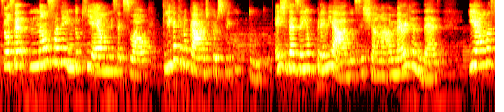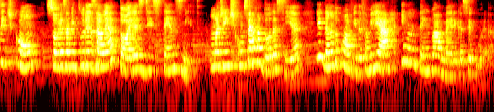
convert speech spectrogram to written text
Se você não sabe ainda o que é omnissexual, clica aqui no card que eu te explico tudo. Este desenho premiado se chama American Dad e é uma sitcom sobre as aventuras aleatórias de Stan Smith, um agente conservador da CIA lidando com a vida familiar e mantendo a América segura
